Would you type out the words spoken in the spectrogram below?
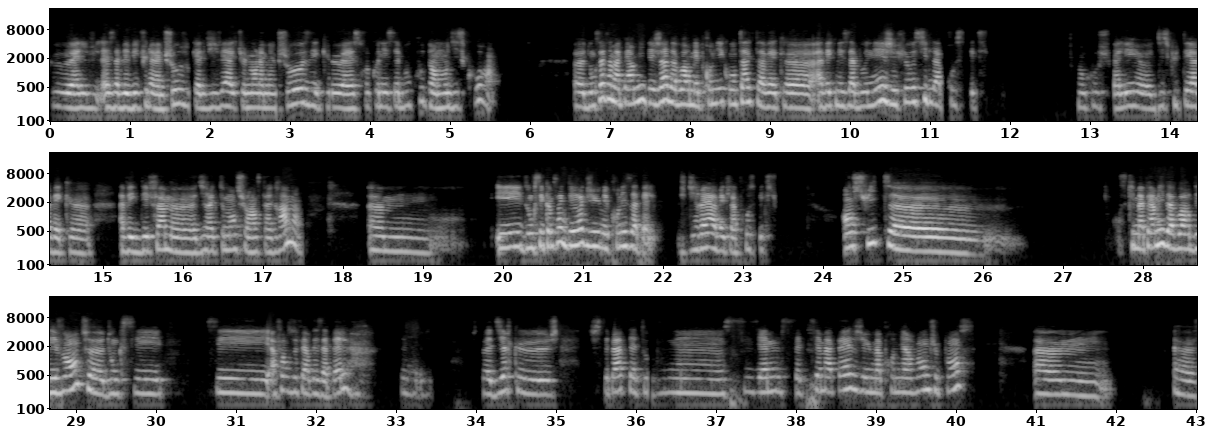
qu'elles elles avaient vécu la même chose ou qu'elles vivaient actuellement la même chose et qu'elles se reconnaissaient beaucoup dans mon discours. donc ça, ça m'a permis déjà d'avoir mes premiers contacts avec, avec mes abonnés. J'ai fait aussi de la prospection. Donc où je suis allée discuter avec, avec des femmes euh, directement sur Instagram. Euh, et donc, c'est comme ça que déjà que j'ai eu mes premiers appels, je dirais, avec la prospection. Ensuite, euh, ce qui m'a permis d'avoir des ventes, donc c'est à force de faire des appels. je dois dire que, je ne sais pas, peut-être au bout de mon sixième, septième appel, j'ai eu ma première vente, je pense. Euh,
